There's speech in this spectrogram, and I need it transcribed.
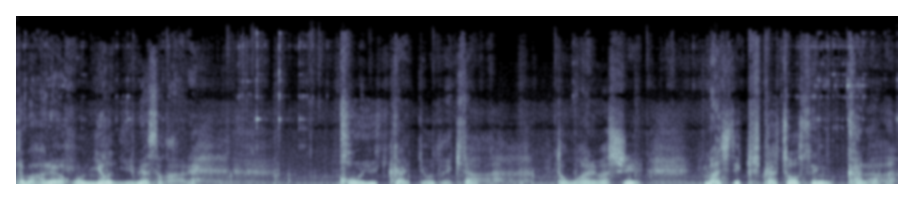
多分あれは日本にいる皆さんからねこういう機会ってことで来たと思われますしマジで北朝鮮から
